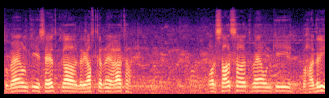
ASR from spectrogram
तो मैं उनकी सेहत का दरियाफ़त करने आया था। और साथ साथ मैं उनकी बहादरी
